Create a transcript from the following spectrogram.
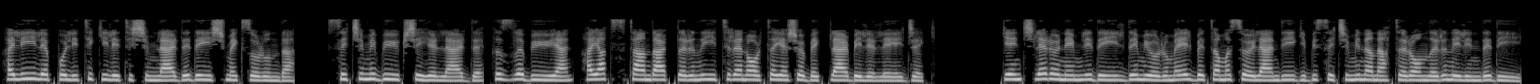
Haliyle politik iletişimlerde değişmek zorunda. Seçimi büyük şehirlerde, hızla büyüyen, hayat standartlarını yitiren orta yaş öbekler belirleyecek. Gençler önemli değil demiyorum elbet ama söylendiği gibi seçimin anahtarı onların elinde değil.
